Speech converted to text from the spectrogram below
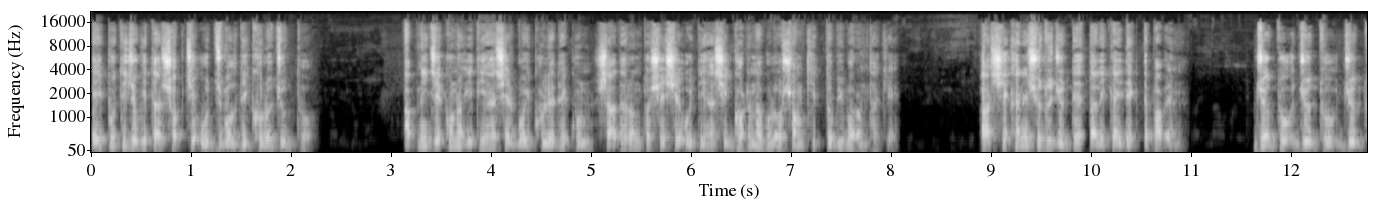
এই প্রতিযোগিতার সবচেয়ে উজ্জ্বল দিক হলো যুদ্ধ। আপনি যে কোনো ইতিহাসের বই খুলে দেখুন, সাধারণত শেষে ঐতিহাসিক ঘটনাগুলোর সংক্ষিপ্ত বিবরণ থাকে। আর সেখানে শুধু যুদ্ধের তালিকায় দেখতে পাবেন। যুদ্ধ যুদ্ধ যুদ্ধ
